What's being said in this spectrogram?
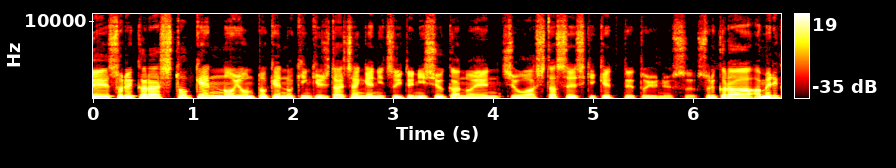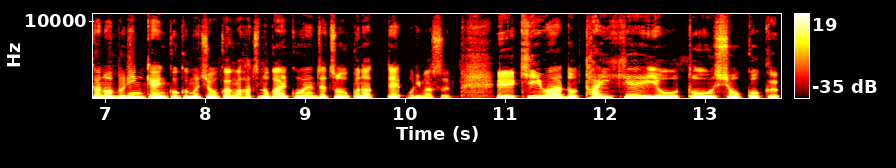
えー、それから首都圏の4都県の緊急事態宣言について2週間の延長明日正式決定というニュース。それからアメリカのブリンケン国務長官が初の外交演説を行っております、えー、キーワード太平洋島諸国、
